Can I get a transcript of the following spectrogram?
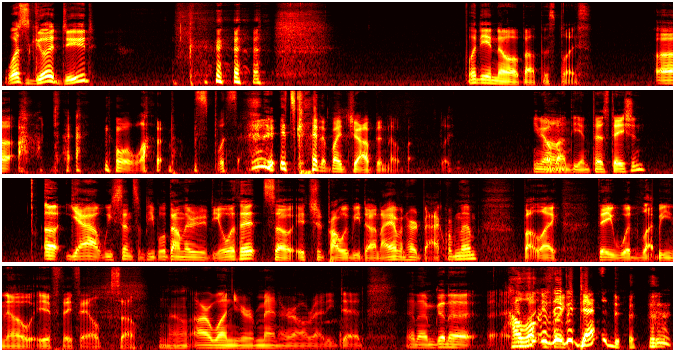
what's good dude What do you know about this place? uh i know a lot about this place it's kind of my job to know about this place You know Um, about the infestation? Uh, yeah, we sent some people down there to deal with it, so it should probably be done. I haven't heard back from them, but like they would let me know if they failed. So No, R1, your men are already dead. And I'm gonna. how long have they been dead?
